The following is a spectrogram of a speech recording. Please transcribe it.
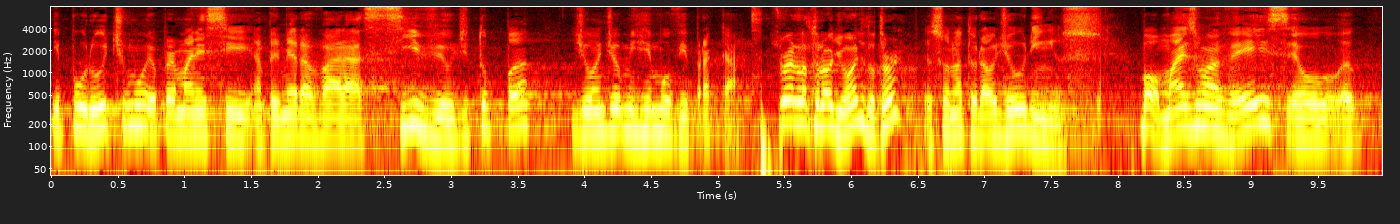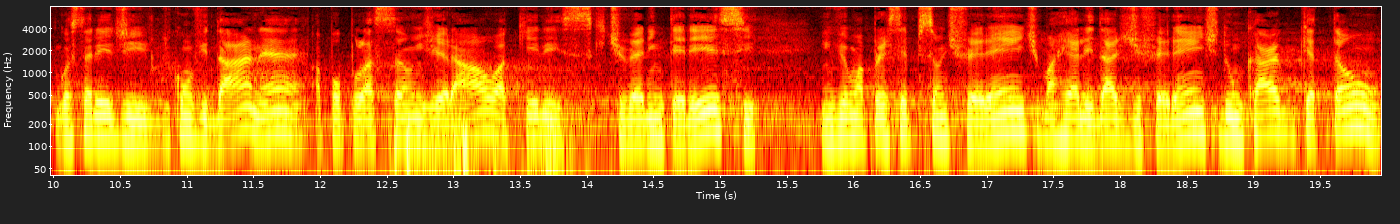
e por último eu permaneci na primeira vara civil de Tupã, de onde eu me removi para cá. O senhor é natural de onde, doutor? Eu sou natural de Ourinhos. Bom, mais uma vez eu, eu gostaria de, de, convidar né, a população em geral, aqueles que tiverem interesse em ver uma percepção diferente, uma realidade diferente, de um cargo que é tão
